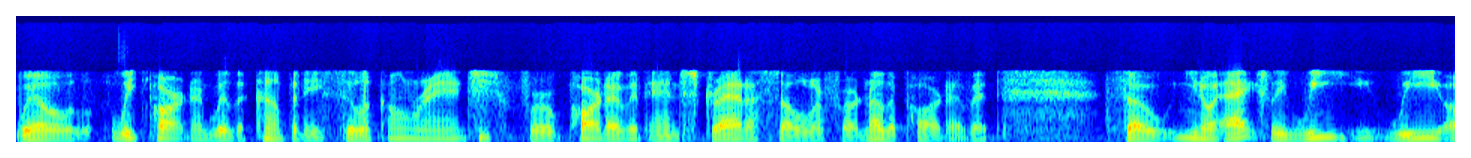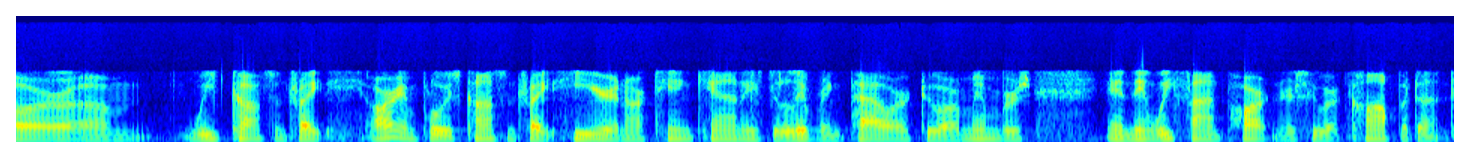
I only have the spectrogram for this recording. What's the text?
Well, we partnered with a company, Silicon Ranch, for part of it, and Strata Solar for another part of it. So, you know, actually, we we are um, we concentrate, our employees concentrate here in our 10 counties delivering power to our members, and then we find partners who are competent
